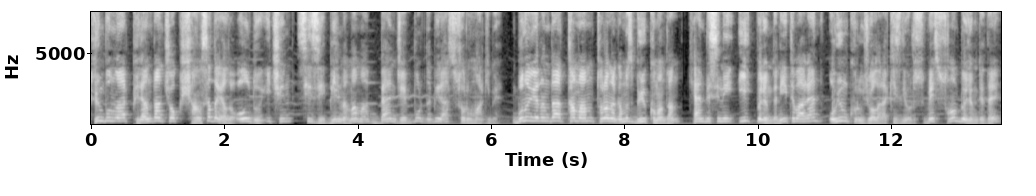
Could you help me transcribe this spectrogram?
Tüm bunlar plandan çok şansa dayalı olduğu için sizi bilmem ama bence burada biraz sorun var gibi. Bunun yanında tamam Toranaga'mız büyük kumandan. Kendisini ilk bölümden itibaren oyun kurucu olarak izliyoruz ve son bölümde de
